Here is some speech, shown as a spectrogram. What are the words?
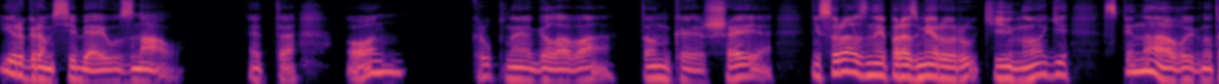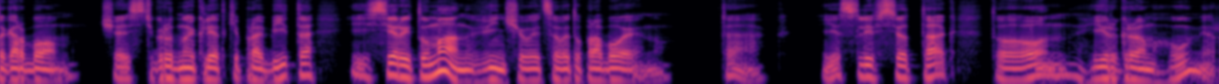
Ирграм себя и узнал. Это он? Крупная голова, тонкая шея — Несуразные по размеру руки и ноги, спина выгнута горбом, часть грудной клетки пробита, и серый туман ввинчивается в эту пробоину. Так, если все так, то он, Ирграм, умер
